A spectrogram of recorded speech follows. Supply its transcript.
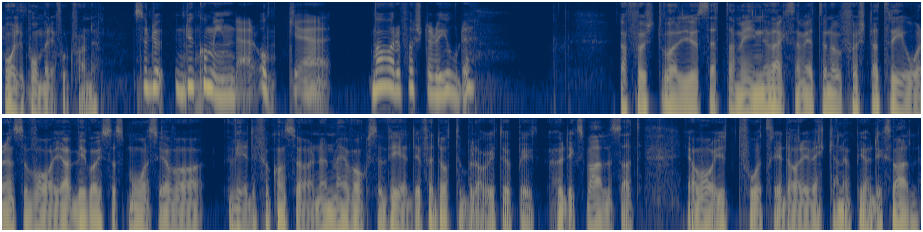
Och håller på med det fortfarande. Så du, du kom in där och eh, vad var det första du gjorde? Ja, först var det ju att sätta mig in i verksamheten och första tre åren så var jag, vi var ju så små så jag var vd för koncernen men jag var också vd för dotterbolaget uppe i Hudiksvall så att jag var ju två, tre dagar i veckan uppe i Hudiksvall.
